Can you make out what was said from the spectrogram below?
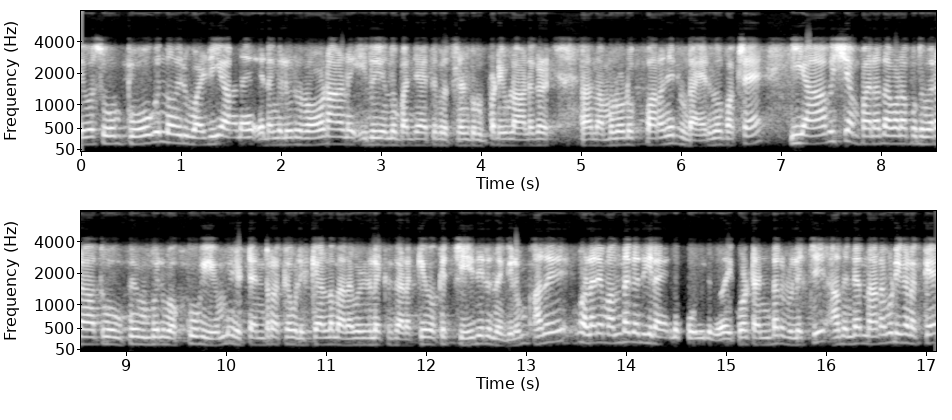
ദിവസവും പോകുന്ന ഒരു വഴിയാണ് അല്ലെങ്കിൽ ഒരു റോഡാണ് ഇത് എന്ന് പഞ്ചായത്ത് പ്രസിഡന്റ് ഉൾപ്പെടെയുള്ള ആളുകൾ നമ്മളോട് പറഞ്ഞിട്ടുണ്ടായിരുന്നു. പക്ഷേ ഈ ആവശ്യം പലതവണ പൊതുമരാമത്ത് വകുപ്പിന് മുമ്പിൽ വെക്കുകയും ടെൻഡറൊക്കെ വിളിക്കാനുള്ള നടപടികളൊക്കെ കടക്കുകയും ഒക്കെ ചെയ്തിരുന്നെങ്കിലും അത് വളരെ മന്ദഗതിയിലായിരുന്നു പോയിരുന്നത്. ഇപ്പോൾ ടെൻഡർ വിളിച്ച് അതിന്റെ നടപടികളൊക്കെ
